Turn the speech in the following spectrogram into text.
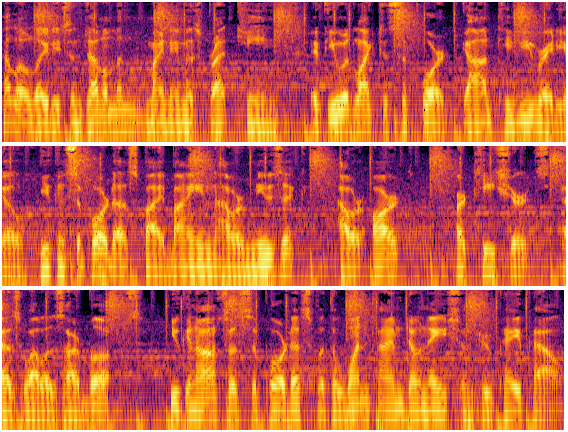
Hello, ladies and gentlemen. My name is Brett Keane. If you would like to support God TV Radio, you can support us by buying our music, our art, our t shirts, as well as our books. You can also support us with a one time donation through PayPal.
